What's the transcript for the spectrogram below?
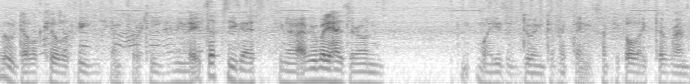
Ooh, double kill with the M14. Anyway, it's up to you guys. You know, everybody has their own ways of doing different things. Some people like to run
